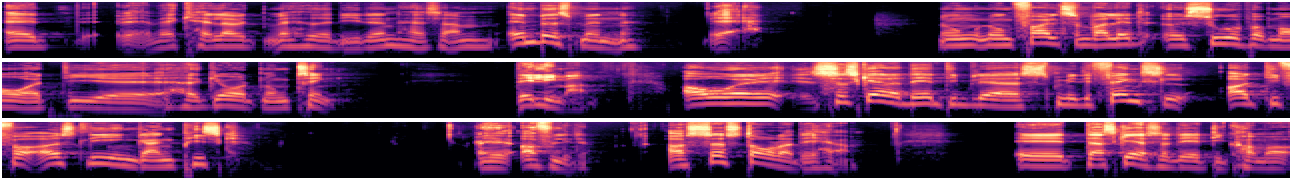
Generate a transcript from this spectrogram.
at, hvad- kalder hvad hedder de i den her sammen? Embedsmændene. Ja. Nogle, nogle folk, som var lidt øh, sure på dem over, at de øh, havde gjort nogle ting. Det er lige meget. Og øh, så sker der det, at de bliver smidt i fængsel, og de får også lige en gang pisk øh, offentligt. Og så står der det her. Øh, der sker så det, at de kommer,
